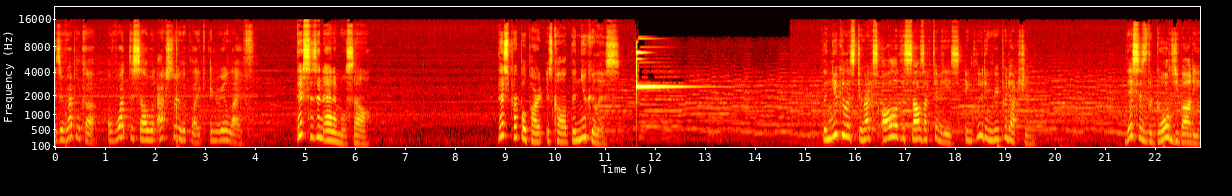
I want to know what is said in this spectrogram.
is a replica of what the cell would actually look like in real life. This is an animal cell. This purple part is called the nucleus. The nucleus directs all of the cell's activities, including reproduction. This is the Golgi body.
